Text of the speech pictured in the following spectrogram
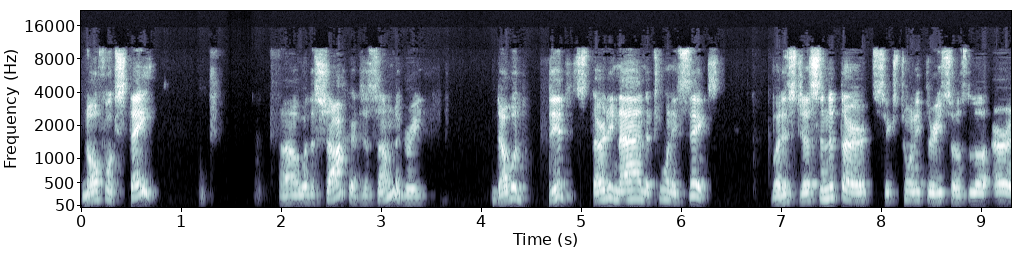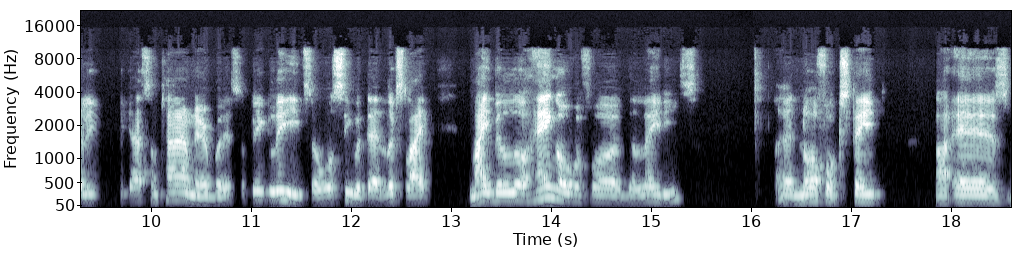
Norfolk State uh, with a shocker to some degree, double digits, 39 to 26, but it's just in the third, 623, so it's a little early. We got some time there, but it's a big lead, so we'll see what that looks like. Might be a little hangover for the ladies at Norfolk State, uh, as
